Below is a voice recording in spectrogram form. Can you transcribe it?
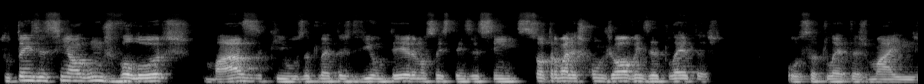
tu tens assim alguns valores base que os atletas deviam ter, não sei se tens assim, se só trabalhas com jovens atletas ou se atletas mais,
